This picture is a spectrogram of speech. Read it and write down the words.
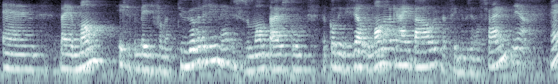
En bij een man is het een beetje van nature erin. Hè? Dus als een man thuis komt, dan kan hij diezelfde mannelijkheid behouden. Dat vinden we zelfs fijn. Ja. Hè?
